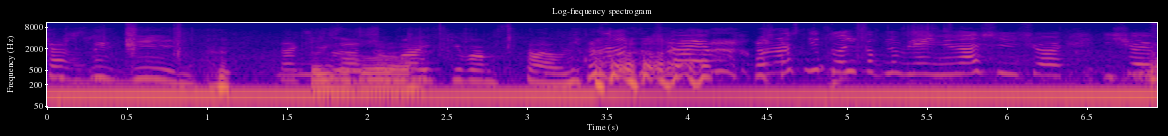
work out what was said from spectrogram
каждый день. Так Как что здорово. лайки вам ставлю. У нас не только обновление, наши еще, еще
